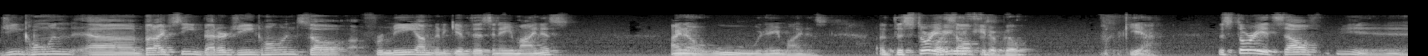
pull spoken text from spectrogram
Gene Colan, uh, but I've seen better Gene Colan. So uh, for me, I'm going to give this an A minus. I know, ooh, an A minus. Uh, the story Why are you itself, a Bill? yeah, the story itself yeah,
